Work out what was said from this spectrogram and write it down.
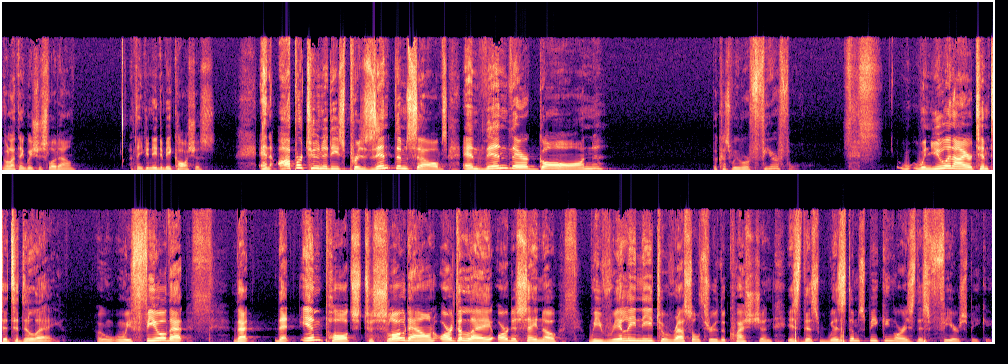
Well, I think we should slow down. I think you need to be cautious. And opportunities present themselves, and then they're gone because we were fearful. When you and I are tempted to delay, uh, when we feel that, that, that impulse to slow down or delay or to say no, we really need to wrestle through the question is this wisdom speaking or is this fear speaking?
